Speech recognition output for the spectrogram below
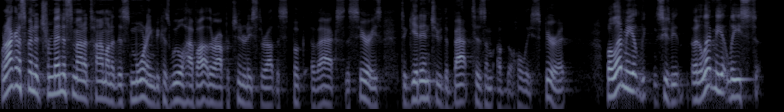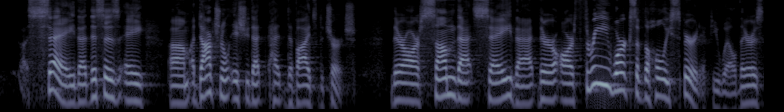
We're not going to spend a tremendous amount of time on it this morning because we will have other opportunities throughout this book of Acts, the series, to get into the baptism of the Holy Spirit. But let me, excuse me, but let me at least say that this is a, um, a doctrinal issue that divides the church. There are some that say that there are three works of the Holy Spirit, if you will. There is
